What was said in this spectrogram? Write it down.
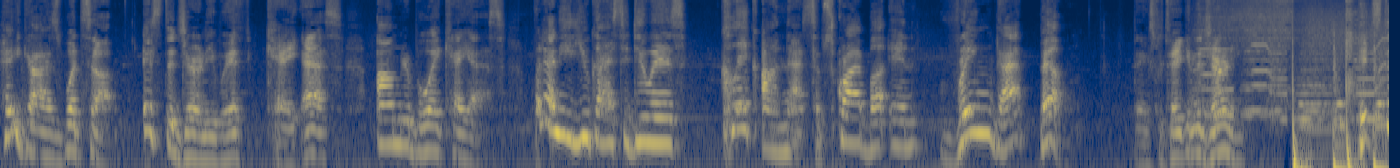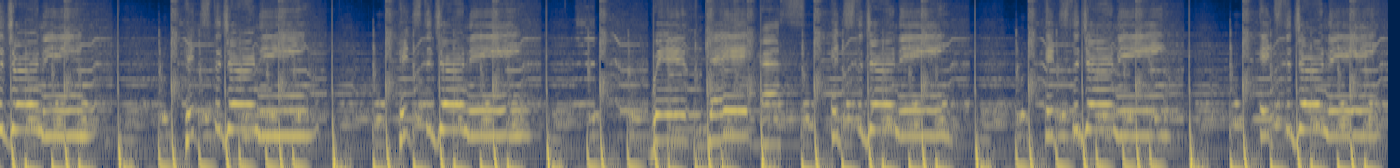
Hey guys, what's up? It's The Journey with KS. I'm your boy KS. What I need you guys to do is click on that subscribe button, ring that bell. Thanks for taking the journey. It's the journey. It's the journey. It's the journey with KS. It's the journey. It's the journey. It's the journey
